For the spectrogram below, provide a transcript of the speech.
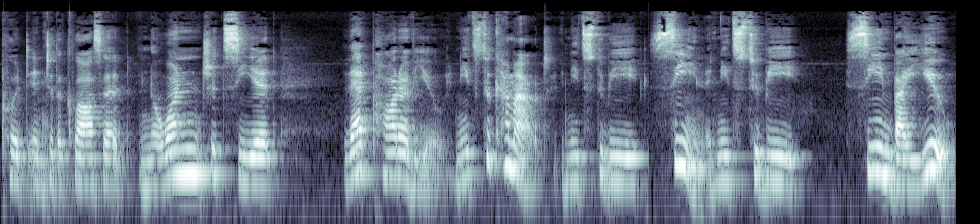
put into the closet. No one should see it that part of you needs to come out. It needs to be seen. It needs to be seen by you,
